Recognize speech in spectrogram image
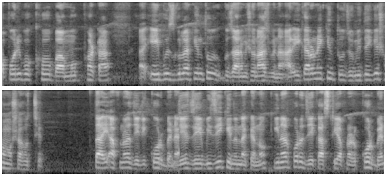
অপরিপক্ষ বা মুখ ফাটা, এই বীজগুলোর কিন্তু জার্মিশন আসবে না। আর এই কারণে কিন্তু জমিতে গিয়ে সমস্যা হচ্ছে। তাই আপনারা যেটি করবেন, যে যে বীজই কিনেন না কেন, কেনার পরে যে কাজটি আপনারা করবেন,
